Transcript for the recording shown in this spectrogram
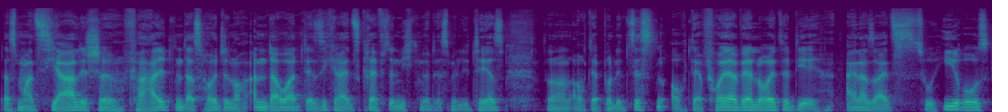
das martialische Verhalten, das heute noch andauert, der Sicherheitskräfte, nicht nur des Militärs, sondern auch der Polizisten, auch der Feuerwehrleute, die einerseits zu Heroes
